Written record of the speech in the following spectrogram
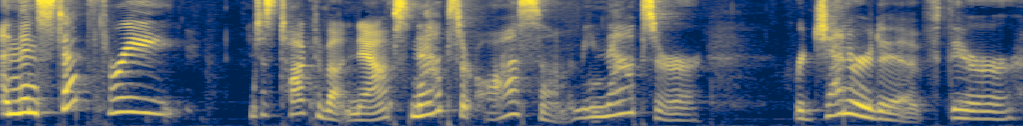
And then step three, I just talked about naps. Naps are awesome. I mean, naps are regenerative, they're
